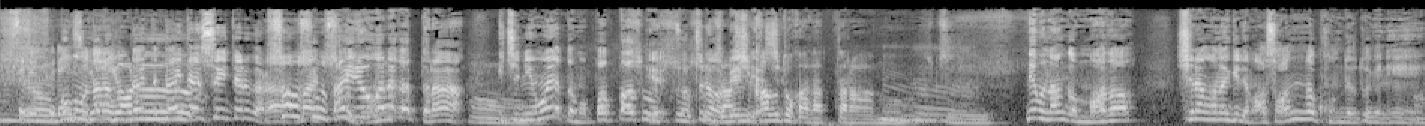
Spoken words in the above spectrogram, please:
セルフレジで。僕もなるやる。大体空いてるからそうそうそう。まあ、大量がなかったら、うん。12本やったらもうパッパーってそっちの方が便利ですよ買うとかだったら、もう普通、でもなんかまだ白髪の駅でも朝あんな混んでる時に、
